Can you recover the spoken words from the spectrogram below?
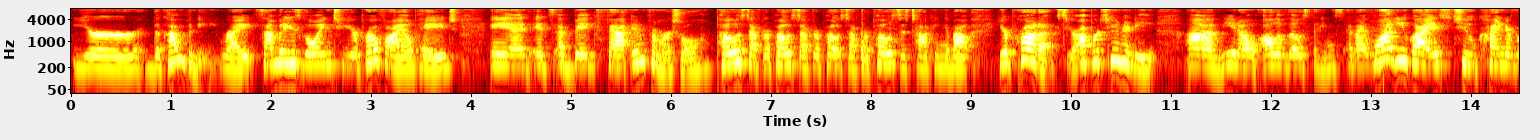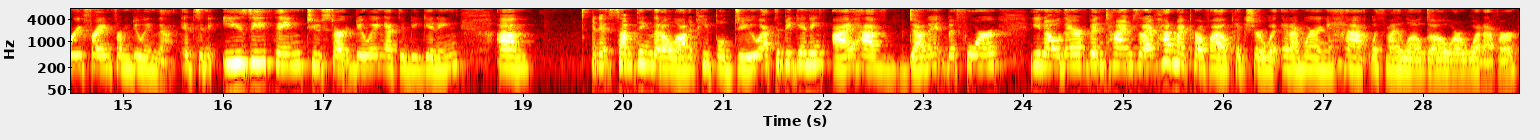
you're the company, right? Somebody's going to your profile page and it's a big fat infomercial. Post after post after post after post is talking about your products, your opportunity, um, you know, all of those things. And I want you guys to kind of refrain from doing that. It's an easy thing to start doing at the beginning. Um, and it's something that a lot of people do at the beginning. I have done it before. You know, there have been times that I've had my profile picture with, and I'm wearing a hat with my logo or whatever,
